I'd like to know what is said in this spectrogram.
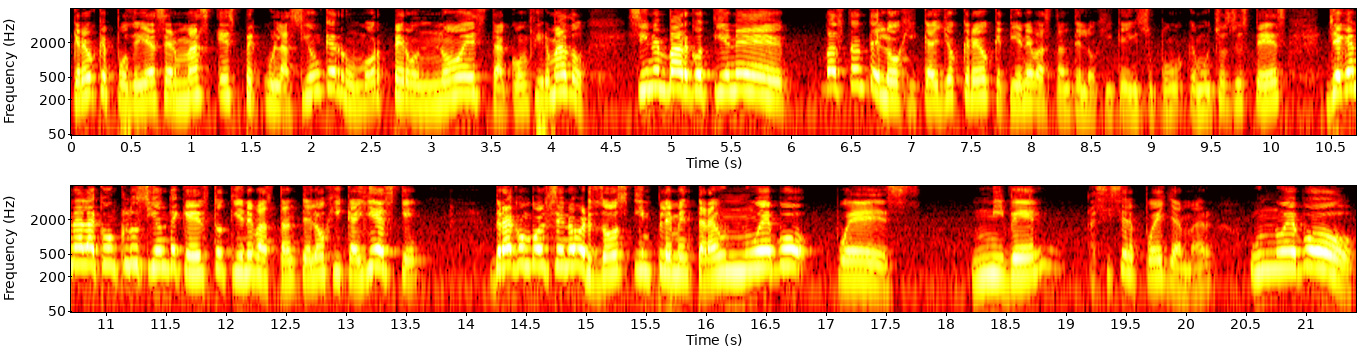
Creo que podría ser más especulación que rumor, pero no está confirmado. Sin embargo, tiene bastante lógica. Yo creo que tiene bastante lógica y supongo que muchos de ustedes llegan a la conclusión de que esto tiene bastante lógica. Y es que Dragon Ball Xenoverse 2 implementará un nuevo, pues, nivel, así se le puede llamar, un nuevo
